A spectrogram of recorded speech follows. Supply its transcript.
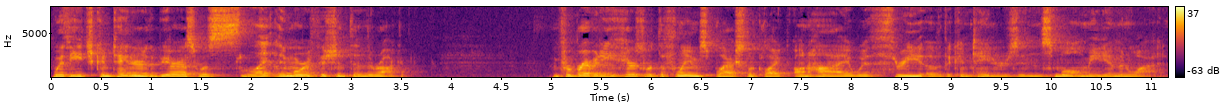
With each container, the BRS was slightly more efficient than the Rocket. And for brevity, here's what the flame splash looked like on high with three of the containers in small, medium, and wide.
